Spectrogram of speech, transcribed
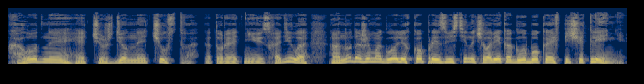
Холодное и отчужденное чувство, которое от нее исходило, оно даже могло легко произвести на человека глубокое впечатление.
